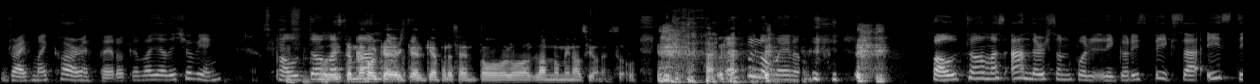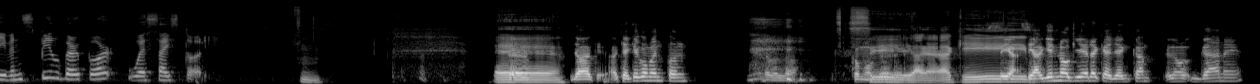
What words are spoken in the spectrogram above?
Drive My Car, espero que lo haya dicho bien. Paul Thomas lo mejor que, que, el que presentó las nominaciones. es por lo menos. Paul Thomas Anderson por Licorice Pizza y Steven Spielberg por West Side Story. Hmm. Eh, ya, aquí, hay que comentar de verdad. Como sí, aquí. Si, alguien no quiere que Jane Campion gane,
